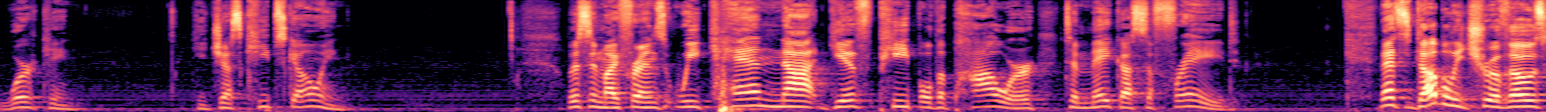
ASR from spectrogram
working. He just keeps going. Listen, my friends, we cannot give people the power to make us afraid. That's doubly true of those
